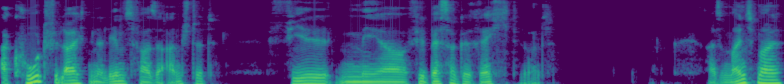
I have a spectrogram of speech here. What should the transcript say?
akut vielleicht in der Lebensphase ansteht, viel mehr, viel besser gerecht wird. Also manchmal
